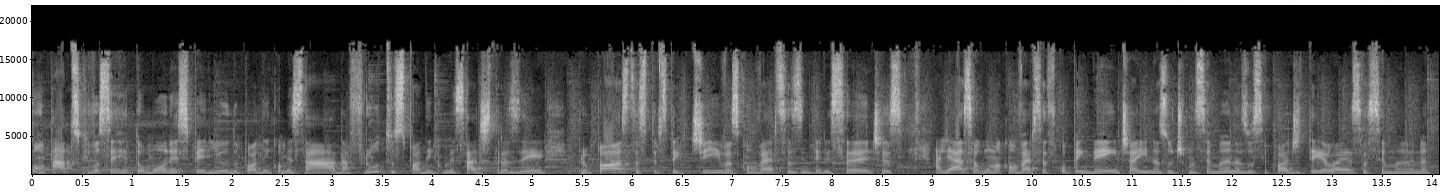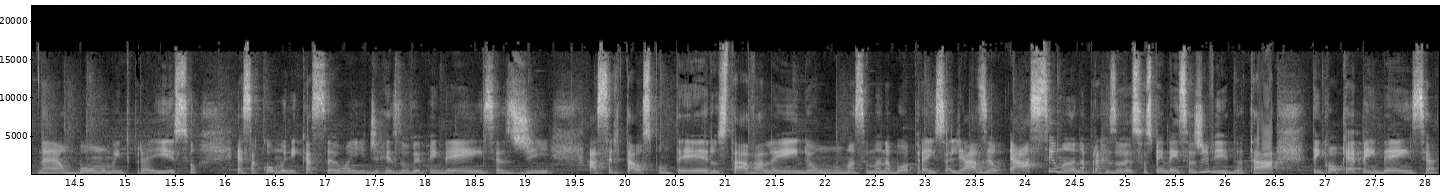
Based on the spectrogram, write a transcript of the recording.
Contatos que você retomou nesse período podem começar a dar frutos, podem começar a te trazer propostas, perspectivas, conversas interessantes. Aliás, se alguma conversa ficou pendente aí nas últimas semanas, você pode tê-la essa semana, né? É um bom momento para isso. Essa comunicação aí de resolver pendências, de acertar os ponteiros, está valendo, é uma semana boa para isso. Aliás, é a semana para resolver suas pendências de vida, tá? Tem qualquer pendência,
